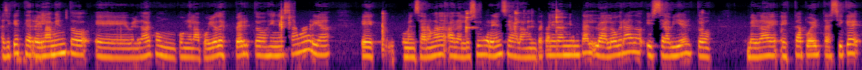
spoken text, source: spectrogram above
Así que este reglamento, eh, ¿verdad? Con, con, el apoyo de expertos en esa área, eh, comenzaron a, a, darle sugerencias a la Junta de Calidad Ambiental, lo ha logrado y se ha abierto ¿verdad? Esta puerta. Así que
